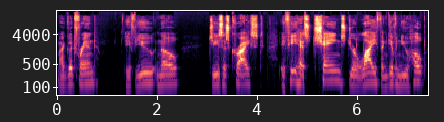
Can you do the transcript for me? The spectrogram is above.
My good friend, if you know Jesus Christ, if He has changed your life and given you hope,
